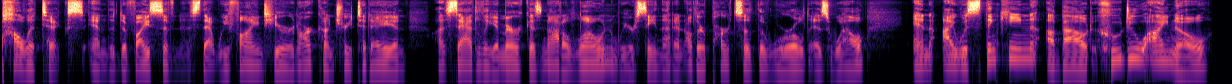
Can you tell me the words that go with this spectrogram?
politics and the divisiveness that we find here in our country today. And uh, sadly, America is not alone. We are seeing that in other parts of the world as well. And I was thinking about who do I know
